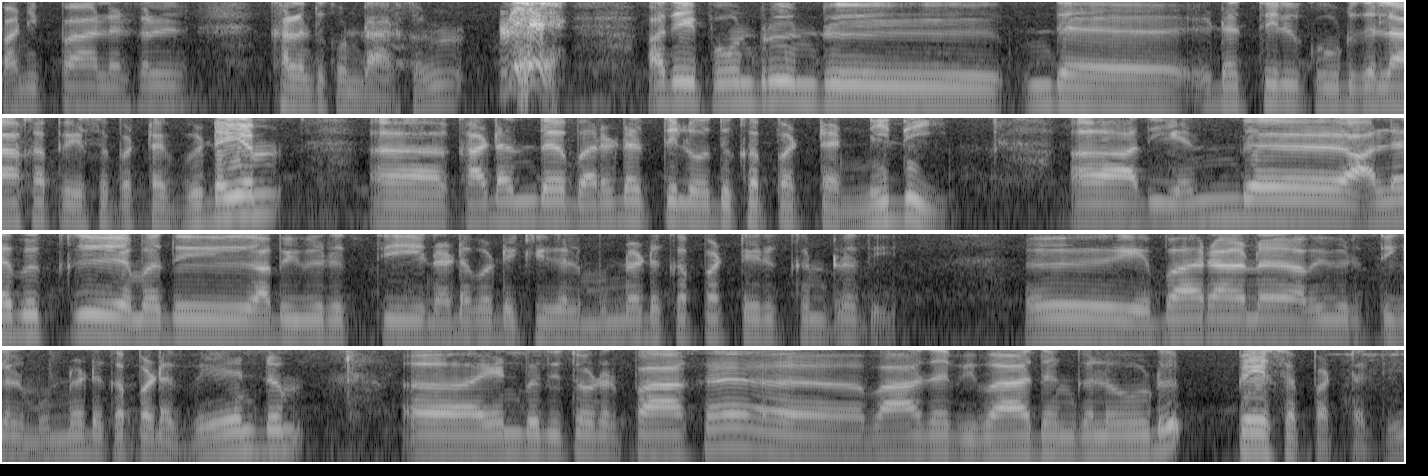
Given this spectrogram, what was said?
பணிப்பாளர்கள் கலந்து கொண்டார்கள். அதே போன்று இன்று இந்த இடத்தில் கூடுதலாக பேசப்பட்ட விடயம் கடந்த வருடத்தில் ஒதுக்கப்பட்ட நிதி. அது எந்த அளவுக்கு எமது அபிவிருத்தி நடவடிக்கைகள் முன்னெடுக்கப்பட்டிருக்கின்றது? எவ்வாறான அபிவிருத்திகள் முன்னெடுக்கப்பட வேண்டும்? என்பது தொடர்பாக வாத விவாதங்களோடு பேசப்பட்டது.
